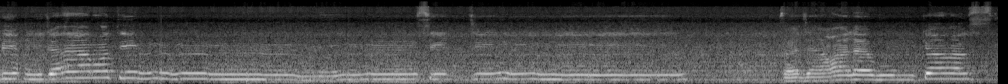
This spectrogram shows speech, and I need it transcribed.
بحجارة من سجيل فجعلهم كعصف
